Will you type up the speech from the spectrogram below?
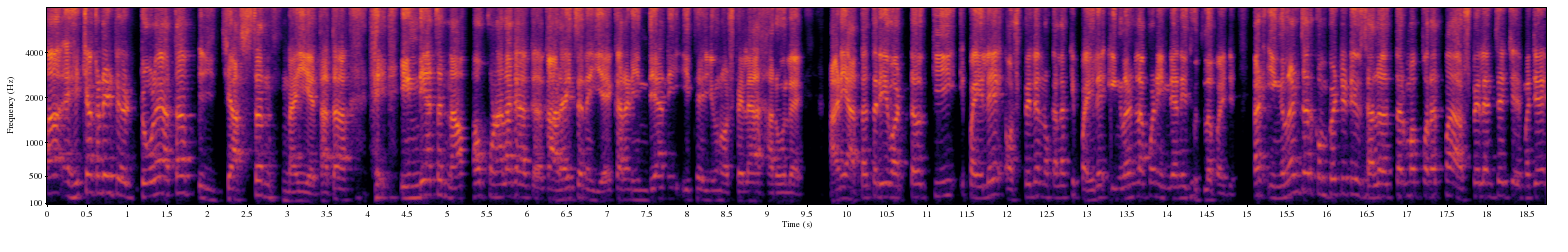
ह्याच्याकडे डोळे आता जास्त नाही आहेत आता इंडियाचं नाव कोणाला काढायचं नाहीये कारण इंडियाने इथे येऊन ऑस्ट्रेलिया हरवलंय. आणि आता तरी वाटतं की पहिले ऑस्ट्रेलियन लोकांना की पहिले इंग्लंडला पण इंडियाने धुतलं पाहिजे. कारण इंग्लंड जर कॉम्पिटेटिव्ह झालं तर मग परत मग ऑस्ट्रेलियनचे म्हणजे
